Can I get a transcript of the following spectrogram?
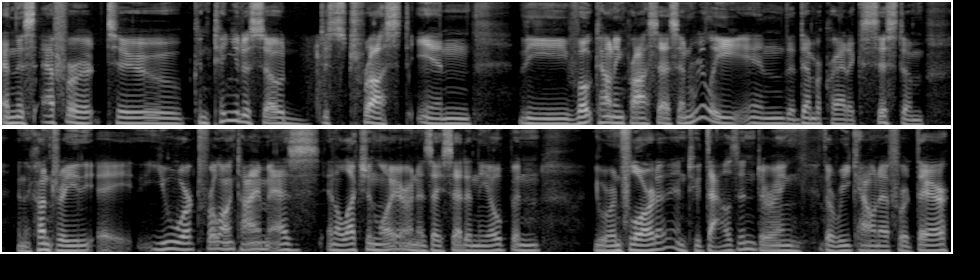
and this effort to continue to sow distrust in the vote counting process and really in the democratic system in the country. Uh, You worked for a long time as an election lawyer, and as I said in the open, you were in Florida in 2000 during the recount effort there.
